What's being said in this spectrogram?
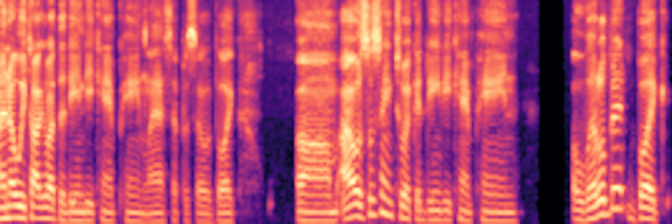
I know we talked about the D&D campaign last episode, but like um I was listening to like a D&D campaign a little bit, but like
